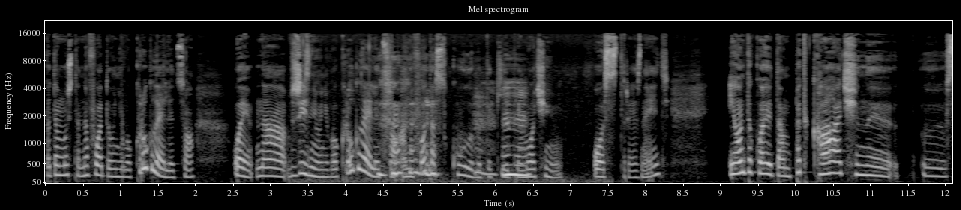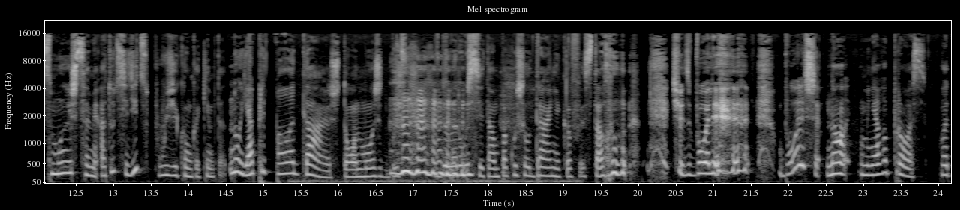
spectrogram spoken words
Потому что на фото у него круглое лицо, ой, на, в жизни у него круглое лицо, а на фото скулы вот такие прям очень острые, знаете. И он такой там подкачанный, э, с мышцами, а тут сидит с пузиком каким-то. Ну, я предполагаю, что он, может быть, в Беларуси там покушал драников и стал чуть более больше. Но у меня вопрос. Вот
